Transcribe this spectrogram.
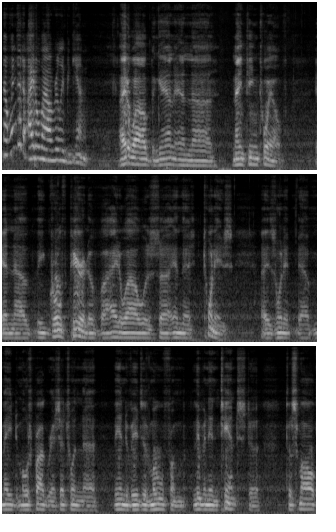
Now, when did Idlewild really begin? Idlewild began in uh, 1912, and uh, the growth period of uh, Idlewild was uh, in the 20s. Is when it uh, made the most progress. That's when uh, the individuals moved from living in tents to to small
